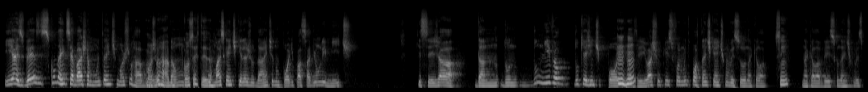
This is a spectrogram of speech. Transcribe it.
E às vezes, quando a gente se abaixa muito, a gente mostra o rabo. Mostra né? o rabo, então, com certeza. Por mais que a gente queira ajudar, a gente não pode passar de um limite que seja da, do, do nível do que a gente pode uhum. fazer. Eu acho que isso foi muito importante que a gente conversou naquela, Sim naquela vez, quando a gente conversou.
